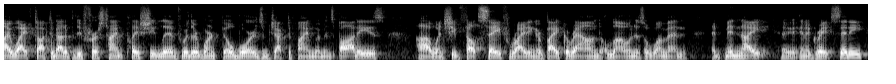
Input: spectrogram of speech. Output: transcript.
my wife talked about it the first time place she lived where there weren't billboards objectifying women's bodies. Uh, when she felt safe riding her bike around alone as a woman at midnight in a, in a great city.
